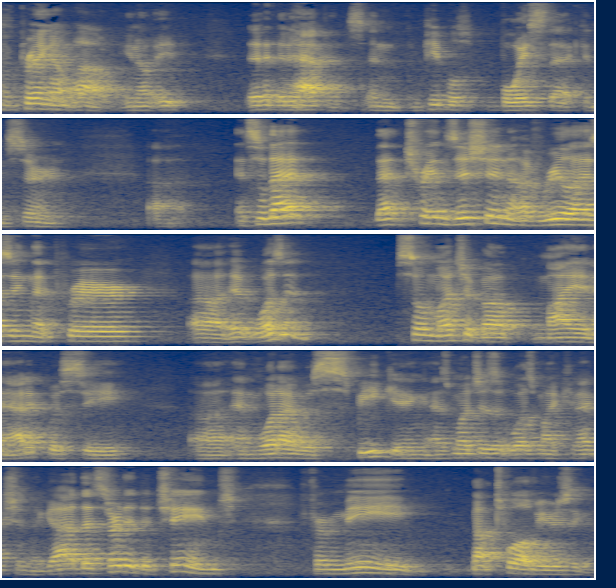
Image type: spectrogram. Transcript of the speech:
of praying out loud. You know, it it, it happens, and, and people voice that concern. Uh, and so that that transition of realizing that prayer, uh, it wasn't so much about my inadequacy uh, and what I was speaking as much as it was my connection to God. That started to change for me about 12 years ago.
